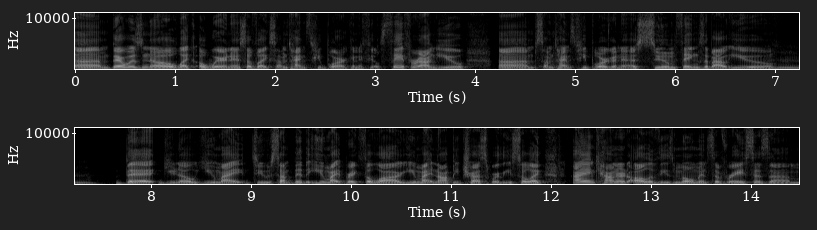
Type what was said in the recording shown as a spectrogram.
Um, there was no like awareness of like sometimes people aren't going to feel safe around you. Um, sometimes people are going to assume things about you Mm-hmm. that you know you might do something that you might break the law or you might not be trustworthy so like i encountered all of these moments of racism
